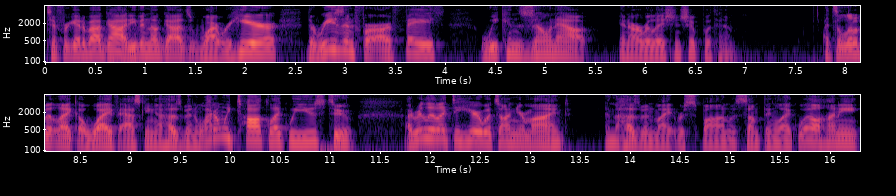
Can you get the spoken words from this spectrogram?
to forget about God. Even though God's why we're here, the reason for our faith, we can zone out in our relationship with Him. It's a little bit like a wife asking a husband, Why don't we talk like we used to? I'd really like to hear what's on your mind. And the husband might respond with something like, Well, honey,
